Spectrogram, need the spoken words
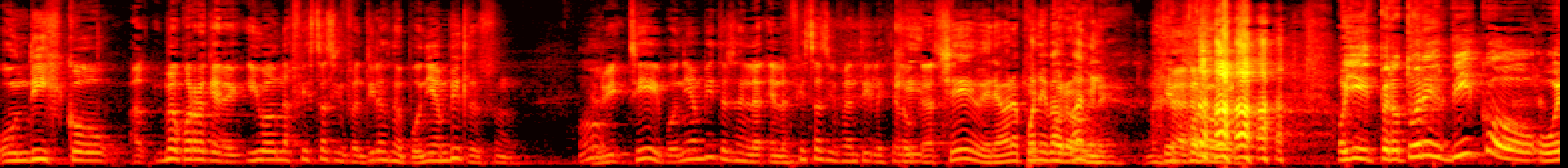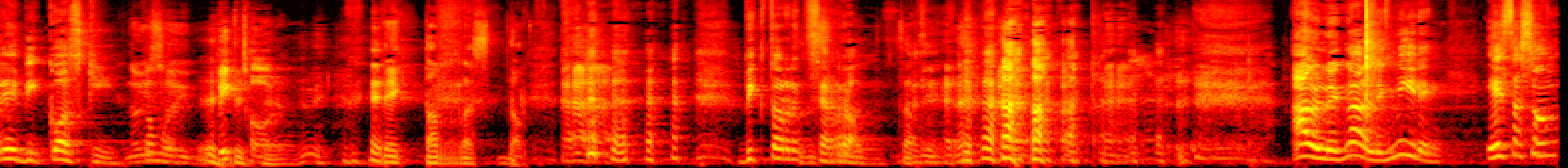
Un disco. Ah, Me acuerdo que iba a unas fiestas infantiles donde ponían Beatles. El Beat- sí, ponían Beatles en, la- en las fiestas infantiles. Qué, Qué chévere, ahora pone Bad Bunny. Oye, pero tú eres Vico o eres Vikoski? No, yo ¿Cómo? soy Víctor. Víctor Resdor. Víctor Cerrón. Hablen, hablen, miren. Estas son,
